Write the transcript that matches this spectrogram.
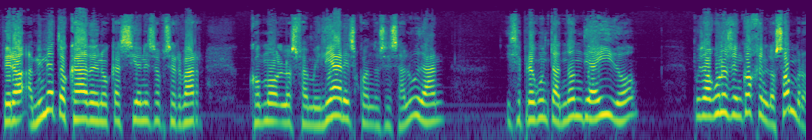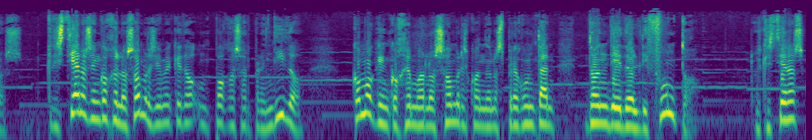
Pero a mí me ha tocado en ocasiones observar cómo los familiares cuando se saludan y se preguntan dónde ha ido, pues algunos encogen los hombros, cristianos encogen los hombros, yo me quedo un poco sorprendido. ¿Cómo que encogemos los hombros cuando nos preguntan dónde ha ido el difunto? Los cristianos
